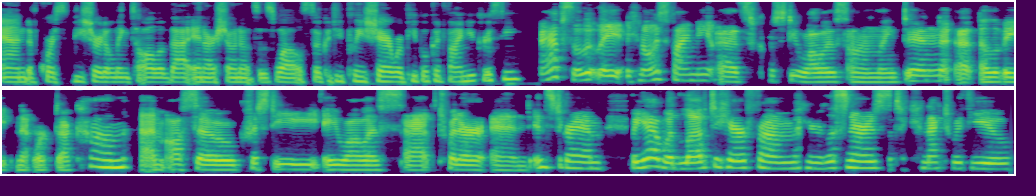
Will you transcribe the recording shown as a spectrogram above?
And of course, be sure to link to all of that in our show notes as well. So could you please share where people could find you, Kristy? Absolutely. You can always find me as Kristy Wallace on LinkedIn at ellevatenetwork.com. I'm also Kristy A. Wallace at Twitter and Instagram. But yeah, would love to hear from your listeners to connect with you.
